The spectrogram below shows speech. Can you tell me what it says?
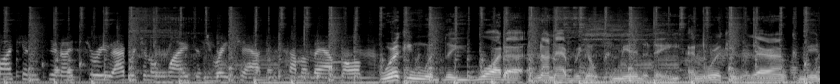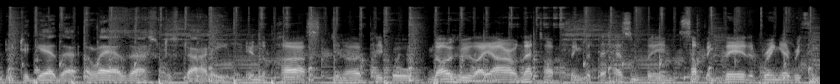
I can, you know, through Aboriginal Way, just reach out to some of our mob. Working with the wider non-Aboriginal community and working with our own community together allows us to start eating. In the past, you know, people know who they are and that type of thing, but there hasn't been something there to bring everything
